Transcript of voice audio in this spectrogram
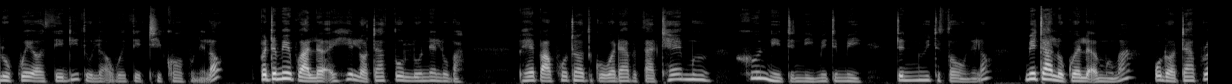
လူကွဲော်စီဒီတူလအဝဲစစ်ထိကောဘူးနေလောပတမေပွာလအဟိလောတာတိုလိုနေလိုပါဘဲပါဖိုတော်တကိုဝဒပတာထဲမှုခုနီတနီမေတမေတနွီတသောနေလောမေတာလိုကွဲလအမှုမှာအိုတော်တာပရ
